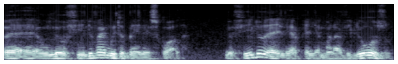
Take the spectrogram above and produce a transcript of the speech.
é, o meu filho vai muito bem na escola. Meu filho, ele é, ele é maravilhoso.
